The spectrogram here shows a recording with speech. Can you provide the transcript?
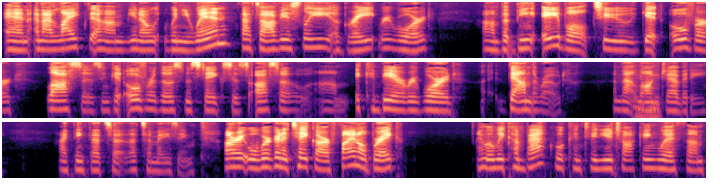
And, and I like, um, you know, when you win, that's obviously a great reward. Um, but being able to get over losses and get over those mistakes is also, um, it can be a reward down the road and that mm-hmm. longevity. I think that's a, that's amazing. All right. Well, we're going to take our final break. And when we come back, we'll continue talking with um,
